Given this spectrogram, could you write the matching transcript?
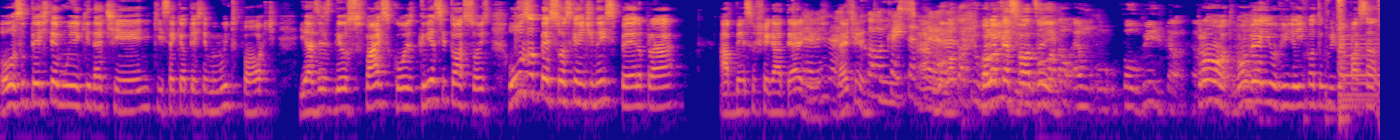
Ouça o testemunho aqui da Tiene, que isso aqui é um testemunho muito forte. E às vezes Deus faz coisas, cria situações, usa pessoas que a gente nem espera pra a bênção chegar até a É gente. verdade. Né, Tiene? Coloca aí. Teté. Ah, Coloca as fotos aí. botar- é um, um, foi o vídeo que ela, ela- Pronto, vamos ver aí o vídeo aí enquanto o vídeo vai passando.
